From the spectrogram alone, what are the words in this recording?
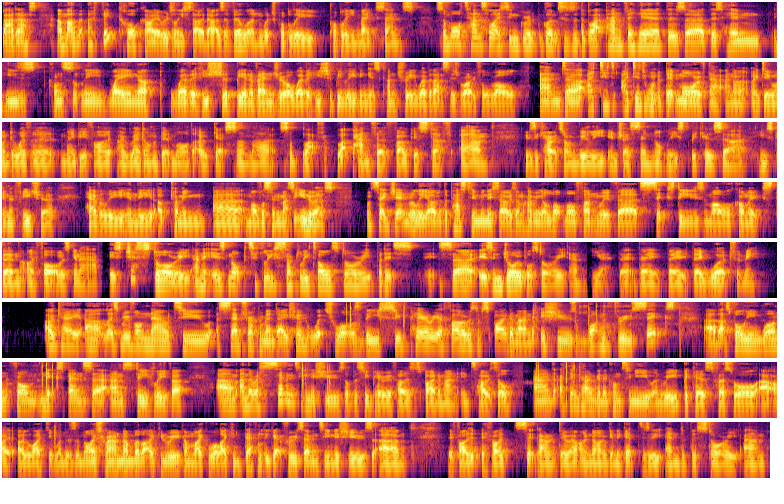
badass. Um, I, I, think Hawkeye originally started out as a villain, which probably probably makes sense some more tantalizing glimpses of the Black Panther here. There's uh, there's him. He's constantly weighing up whether he should be an Avenger or whether he should be leading his country, whether that's his rightful role. And uh, I did I did want a bit more of that, and I, I do wonder whether maybe if I, I, read on a bit more that I would get some uh, some Black Black Panther focused stuff. Um, who's a character I'm really interested in, not least because uh, he's going to feature heavily in the upcoming uh, Marvel Cinematic Universe. Would say generally over the past two minisodes, I'm having a lot more fun with uh, 60s Marvel comics than I thought I was going to have. It's just story, and it is not particularly subtly told story, but it's it's uh, it's enjoyable story, and yeah, they they they they worked for me. Okay, uh, let's move on now to Seb's recommendation, which was the Superior Foes of Spider-Man issues one through six. Uh, that's volume one from Nick Spencer and Steve Lieber. Um, and there are 17 issues of the Superior Foes of Spider Man in total. And I think I'm going to continue and read because, first of all, I, I, like it when there's a nice round number that I can read. I'm like, well, I can definitely get through 17 issues um, if I if I sit down and do it. I know I'm going to get to the end of this story. Um,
